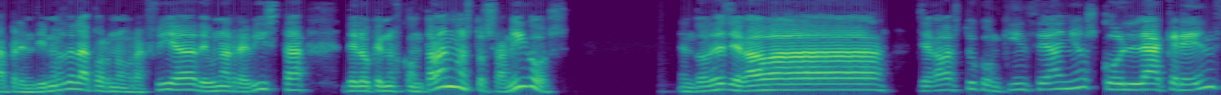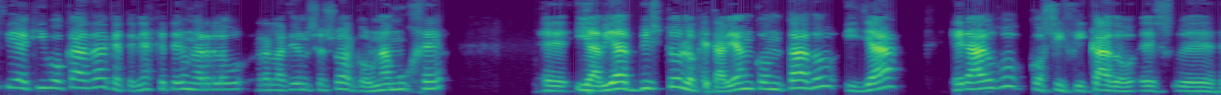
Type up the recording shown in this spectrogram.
Aprendimos de la pornografía, de una revista, de lo que nos contaban nuestros amigos. Entonces llegaba llegabas tú con 15 años con la creencia equivocada que tenías que tener una relación sexual con una mujer eh, y habías visto lo que te habían contado y ya era algo cosificado. Es, eh,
